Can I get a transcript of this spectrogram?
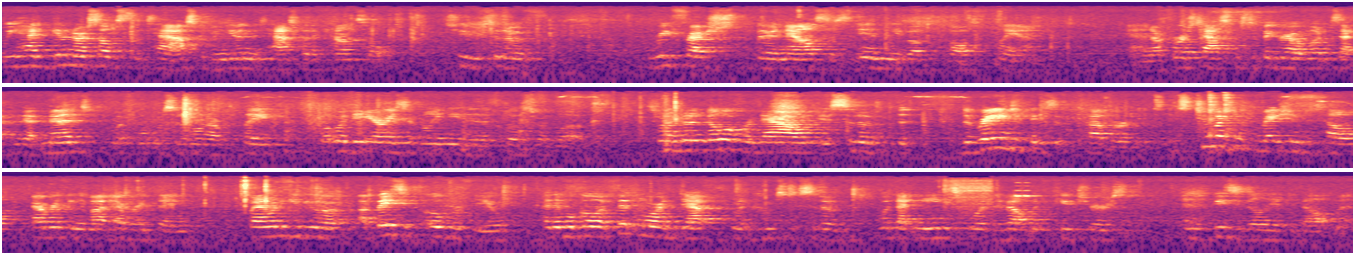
we had given ourselves the task, we've been given the task by the council to sort of refresh the analysis in the above the falls plan. And our first task was to figure out what exactly that meant, what, what was sort of on our plate, what were the areas that really needed a closer look. So what I'm gonna go over now is sort of the, the range of things that we covered. It's, it's too much information to tell everything about everything, but I want to give you a, a basic overview, and then we'll go a bit more in depth when it comes to sort of what that means for development futures and the feasibility of development.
